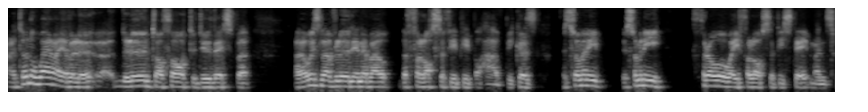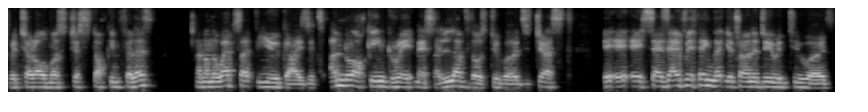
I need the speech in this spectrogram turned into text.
I don't know where i ever le- learned or thought to do this but i always love learning about the philosophy people have because there's so many there's so many throwaway philosophy statements which are almost just stocking fillers. And on the website for you guys it's unlocking greatness. I love those two words just it, it, says everything that you're trying to do in two words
